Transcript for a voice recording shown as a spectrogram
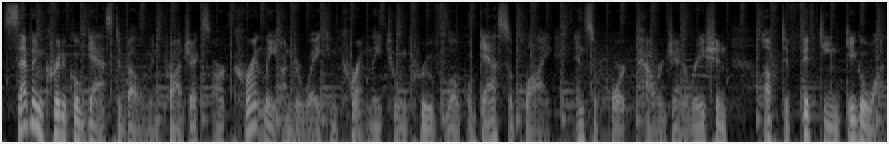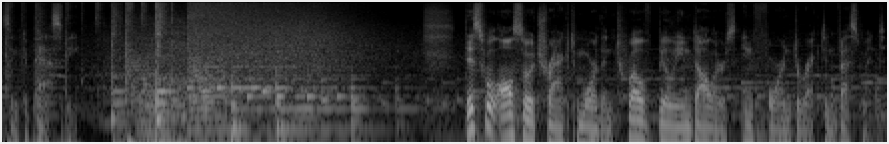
seven critical gas development projects are currently underway concurrently to improve local gas supply and support power generation up to 15 gigawatts in capacity. This will also attract more than $12 billion in foreign direct investment.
